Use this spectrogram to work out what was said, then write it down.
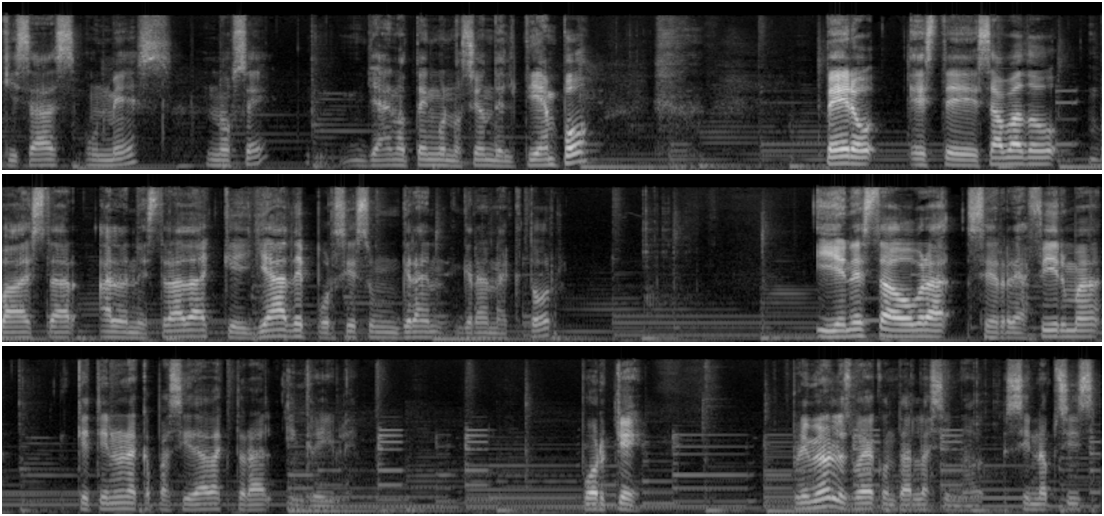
quizás un mes, no sé, ya no tengo noción del tiempo. Pero este sábado va a estar Alan Estrada, que ya de por sí es un gran, gran actor. Y en esta obra se reafirma que tiene una capacidad actoral increíble. ¿Por qué? Primero les voy a contar la sinopsis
